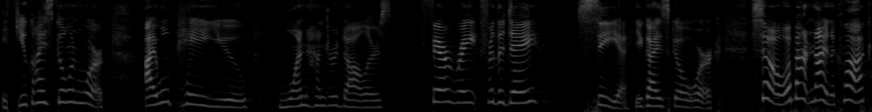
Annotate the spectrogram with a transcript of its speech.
If you guys go and work, I will pay you $100. Fair rate for the day? See ya. You guys go work. So, about nine o'clock,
